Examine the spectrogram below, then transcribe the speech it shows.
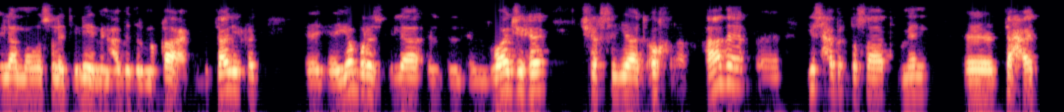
إلى ما وصلت إليه من عدد المقاعد. وبالتالي قد يبرز إلى الواجهة شخصيات أخرى. هذا يسحب البساط من تحت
